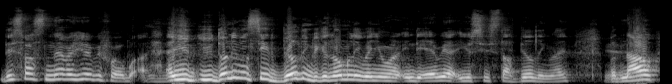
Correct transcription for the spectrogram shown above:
this was never here before. But- And you, you don't even see it building because normally when you are in the area, you see stuff building, right? But now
